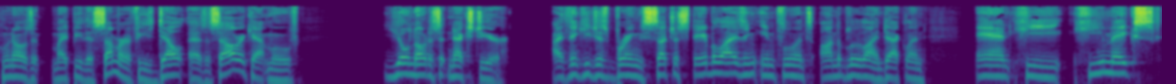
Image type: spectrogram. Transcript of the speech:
who knows, it might be this summer if he's dealt as a salary cap move, you'll notice it next year. I think he just brings such a stabilizing influence on the blue line, Declan, and he he makes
